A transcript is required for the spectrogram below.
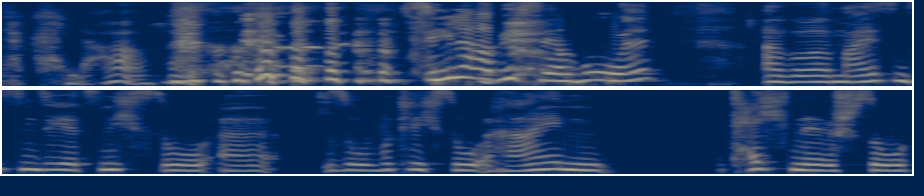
Ja, klar. Ziele habe ich sehr wohl, aber meistens sind sie jetzt nicht so, äh, so wirklich so rein technisch so,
